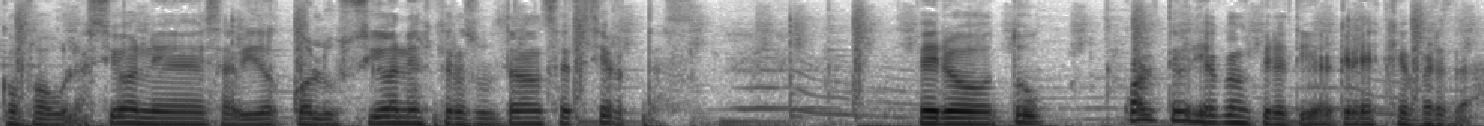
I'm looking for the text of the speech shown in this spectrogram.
confabulaciones, ha habido colusiones que resultaron ser ciertas. Pero tú, ¿cuál teoría conspirativa crees que es verdad?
